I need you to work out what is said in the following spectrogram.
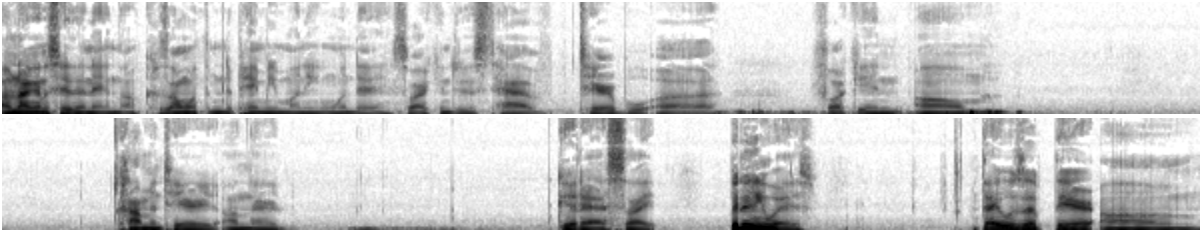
I'm not gonna say their name though, because I want them to pay me money one day, so I can just have terrible, uh, fucking um, commentary on their good ass site. But anyways, they was up there um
